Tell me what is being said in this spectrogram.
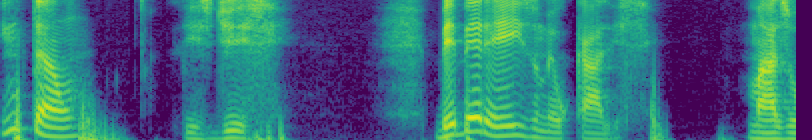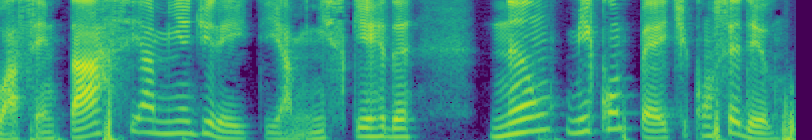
Então lhes disse: Bebereis o meu cálice, mas o assentar-se à minha direita e à minha esquerda não me compete concedê-lo.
